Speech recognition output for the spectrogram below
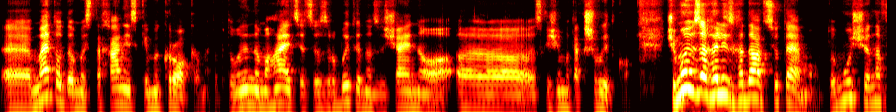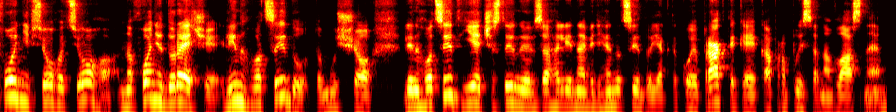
е, методами, стаханівськими кроками. Тобто вони намагаються це зробити надзвичайно, е, скажімо так, швидко. Чому я взагалі згадав цю тему? Тому що на фоні всього цього, на фоні, до речі, лінгвоциду, тому що лінгвоцид є частиною взагалі навіть геноциду, як такої практики, яка прописана власне.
